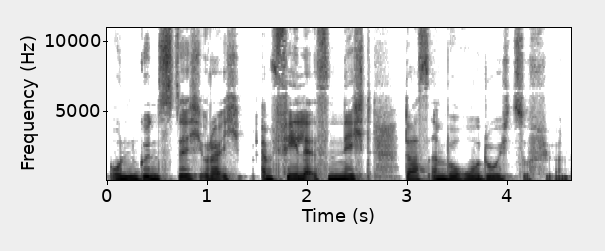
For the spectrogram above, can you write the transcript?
ungünstig oder ich empfehle es nicht, das im Büro durchzuführen.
